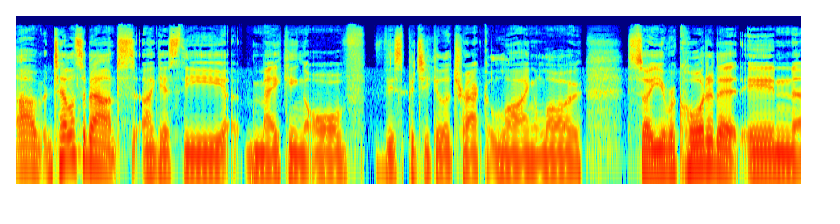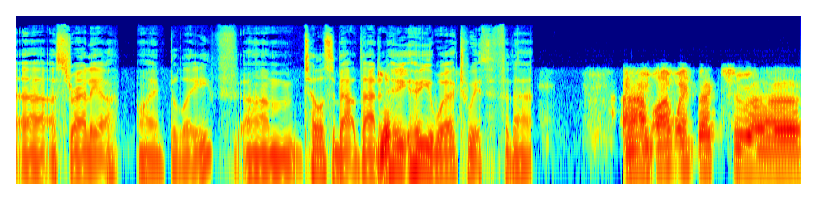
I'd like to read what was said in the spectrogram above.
um, tell us about, I guess, the making of this particular track, "Lying Low." So you recorded it in uh, Australia, I believe. Um, tell us about that and who, who, you worked with for that. Um, I went back to uh,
